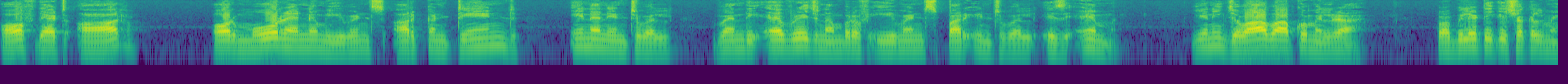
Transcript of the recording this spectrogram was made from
of that r or more random events are contained in an interval when the average number of events per interval is m یعنی جواب آپ کو مل رہا ہے پرابلٹی کی شکل میں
